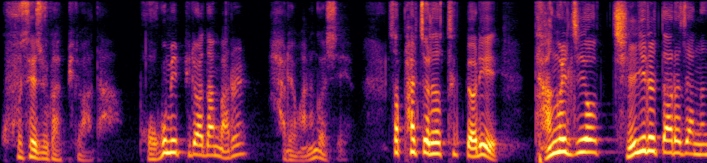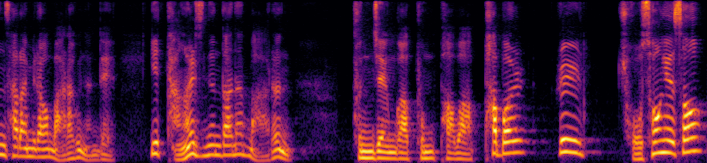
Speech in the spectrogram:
구세주가 필요하다. 복음이 필요하다는 말을 하려고 하는 것이에요. 그래서 8절에서 특별히 당을 지어 진리를 따르지 않는 사람이라고 말하고 있는데 이 당을 짓는다는 말은 분쟁과 분파와 파벌을 조성해서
